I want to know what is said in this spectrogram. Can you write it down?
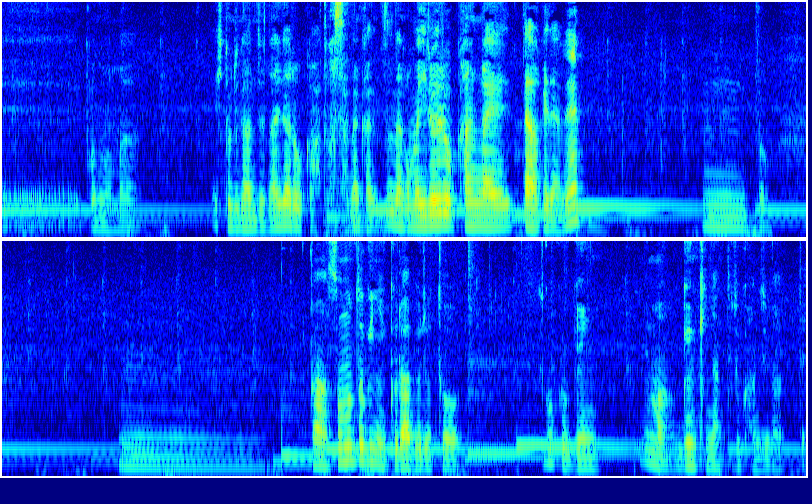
えーこのまま一人なんじゃないだろうかとかさなんかなんかまあいろいろ考えたわけだよね。うんと。うん。あその時に比べるとすごく元,、まあ、元気になってる感じがあって。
